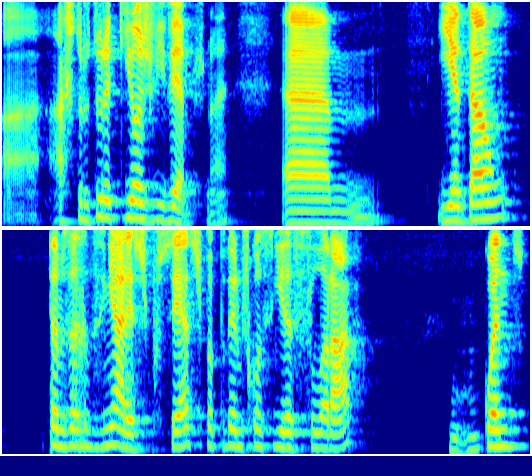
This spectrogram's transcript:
à, à estrutura que hoje vivemos. Não é? Ahm, e então estamos a redesenhar esses processos para podermos conseguir acelerar quando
